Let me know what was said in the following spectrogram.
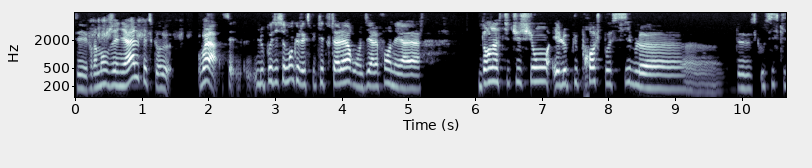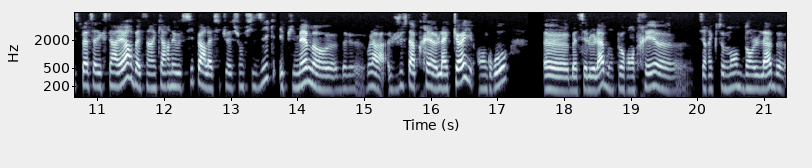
c'est vraiment génial parce que voilà, c'est le positionnement que j'expliquais tout à l'heure où on dit à la fois on est euh, dans l'institution et le plus proche possible euh, de aussi ce qui se passe à l'extérieur, bah, c'est incarné aussi par la situation physique. Et puis même euh, bah, voilà juste après l'accueil en gros, bah, c'est le lab, on peut rentrer directement dans le lab.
